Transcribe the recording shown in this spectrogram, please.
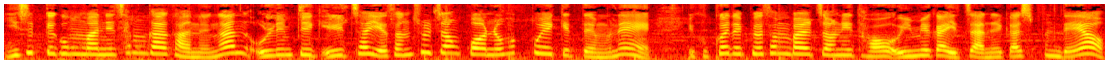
20개국만이 참가 가능한 올림픽 1차 예선 출전권을 확보했기 때문에 이 국가대표 선발전이 더 의미가 있지 않을까 싶은데요.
